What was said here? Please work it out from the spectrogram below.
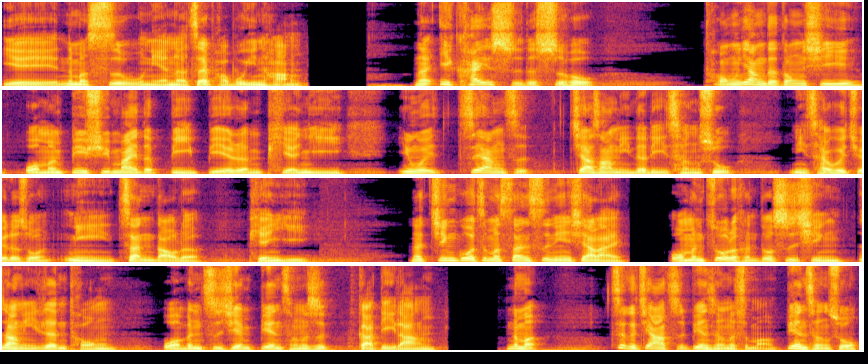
也那么四五年了，在跑步银行。那一开始的时候，同样的东西，我们必须卖的比别人便宜，因为这样子加上你的里程数，你才会觉得说你占到了便宜。那经过这么三四年下来。我们做了很多事情，让你认同我们之间变成的是嘎底狼。那么这个价值变成了什么？变成说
